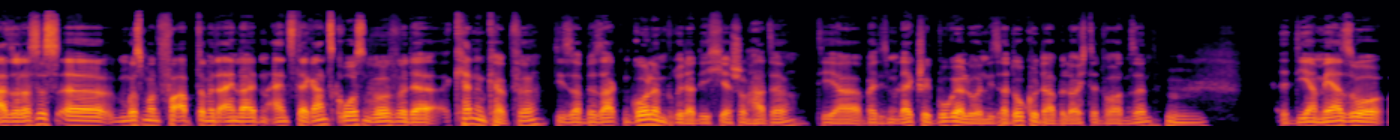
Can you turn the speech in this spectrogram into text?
Also das ist, äh, muss man vorab damit einleiten, eins der ganz großen Würfe der Canon-Köpfe, dieser besagten Golem-Brüder, die ich hier schon hatte, die ja bei diesem Electric Boogaloo in dieser Doku da beleuchtet worden sind, Mhm. die ja mehr so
